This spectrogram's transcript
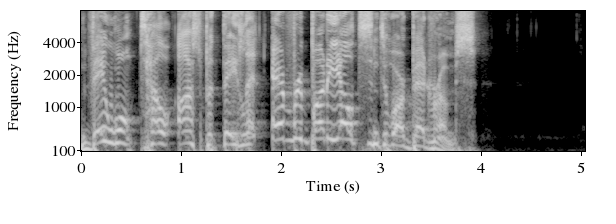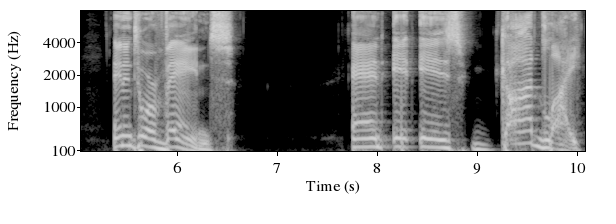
They won't tell us, but they let everybody else into our bedrooms and into our veins. And it is godlike.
